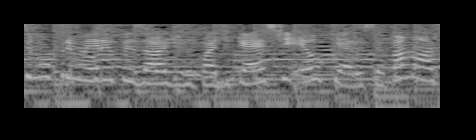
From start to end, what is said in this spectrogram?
11 episódio do podcast Eu Quero Ser Famosa.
